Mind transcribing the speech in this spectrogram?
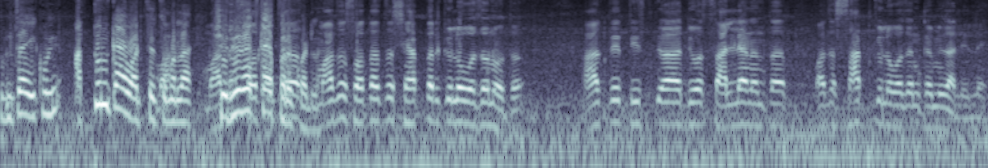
तुमचा एकूण आतून काय वाटतं तुम्हाला? माझं शरीरात काय स्वतःचं- फरक पडला? माझं स्वतःचं शहात्तर किलो वजन होतं. आज ते तीस अ, दिवस चालल्यानंतर माझं सात किलो वजन कमी झालेलं आहे.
